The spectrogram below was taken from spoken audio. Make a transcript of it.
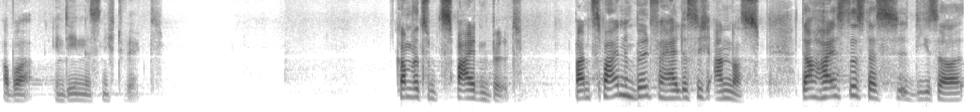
aber in denen es nicht wirkt. Kommen wir zum zweiten Bild. Beim zweiten Bild verhält es sich anders. Da heißt es, dass dieser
